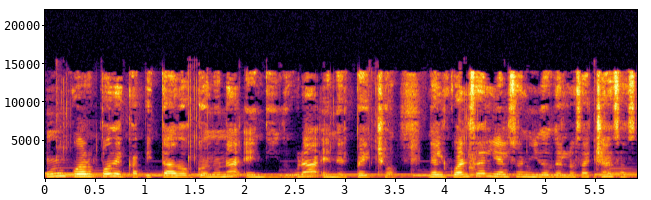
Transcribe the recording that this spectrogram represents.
un cuerpo decapitado con una hendidura en el pecho, del cual salía el sonido de los hachazos.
